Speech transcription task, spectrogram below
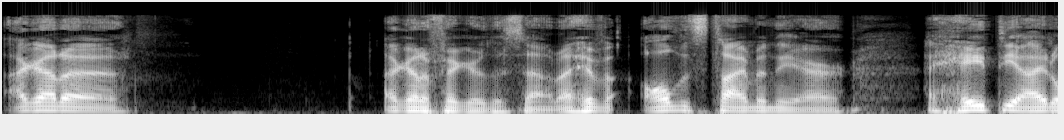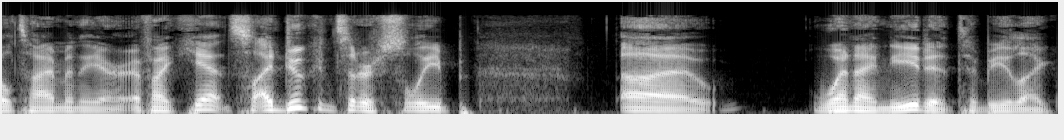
I gotta I got to figure this out. I have all this time in the air. I hate the idle time in the air. If I can't, I do consider sleep, uh, when I need it to be like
